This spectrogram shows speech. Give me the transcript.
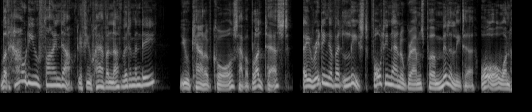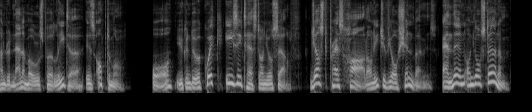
But how do you find out if you have enough vitamin D? You can, of course, have a blood test. A reading of at least 40 nanograms per milliliter or 100 nanomoles per liter is optimal. Or you can do a quick, easy test on yourself. Just press hard on each of your shin bones, and then on your sternum,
